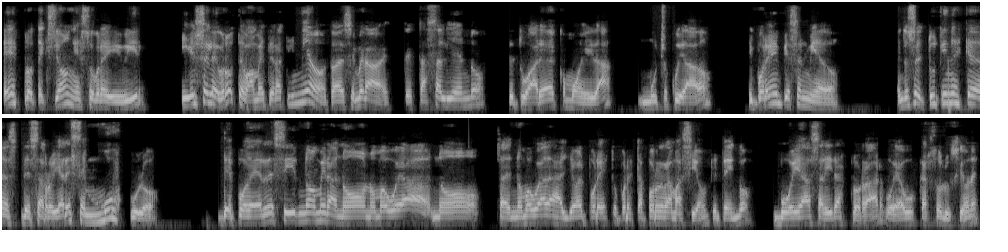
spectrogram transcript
es protección, es sobrevivir, y el cerebro te va a meter a ti miedo. Te va a decir, mira, te estás saliendo de tu área de comodidad, mucho cuidado, y por ahí empieza el miedo. Entonces, tú tienes que desarrollar ese músculo de poder decir, no, mira, no, no me voy a, no, o sea, no me voy a dejar llevar por esto, por esta programación que tengo. Voy a salir a explorar, voy a buscar soluciones,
